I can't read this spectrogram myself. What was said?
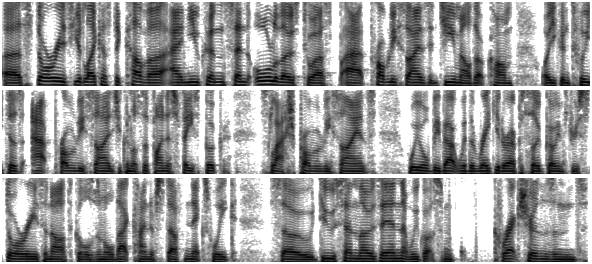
uh, stories you'd like us to cover, and you can send all of those to us at probablyscience at gmail.com, or you can tweet us at probablyscience. You can also find us Facebook slash probablyscience. We will be back with a regular episode going through stories and articles and all that kind of stuff next week. So do send those in, and we've got some corrections and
